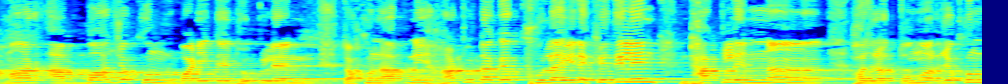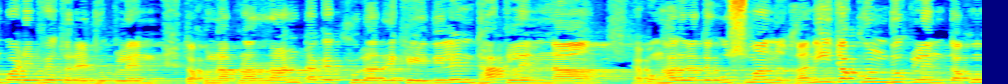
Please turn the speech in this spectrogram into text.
আমার আব্বা যখন বাড়িতে ঢুকলেন, তখন আপনি হাঁটুটাকে খোলাই রেখে দিলেন, ঢাকলেন না? হজরত তোমার যখন বাড়ির ভেতরে ঢুকলেন, তখন আপনার রানটাকে খোলা রেখেই দিলেন, ঢাকলেন না। এবং হাজরাতে উসমান গানি যখন ঢুকলেন, তখন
